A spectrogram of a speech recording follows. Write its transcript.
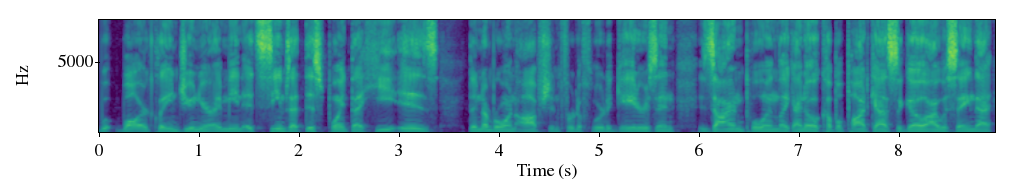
Walter Clayton Jr., I mean, it seems at this point that he is the number one option for the Florida Gators and Zyon Pullin. Like I know a couple podcasts ago, I was saying that,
